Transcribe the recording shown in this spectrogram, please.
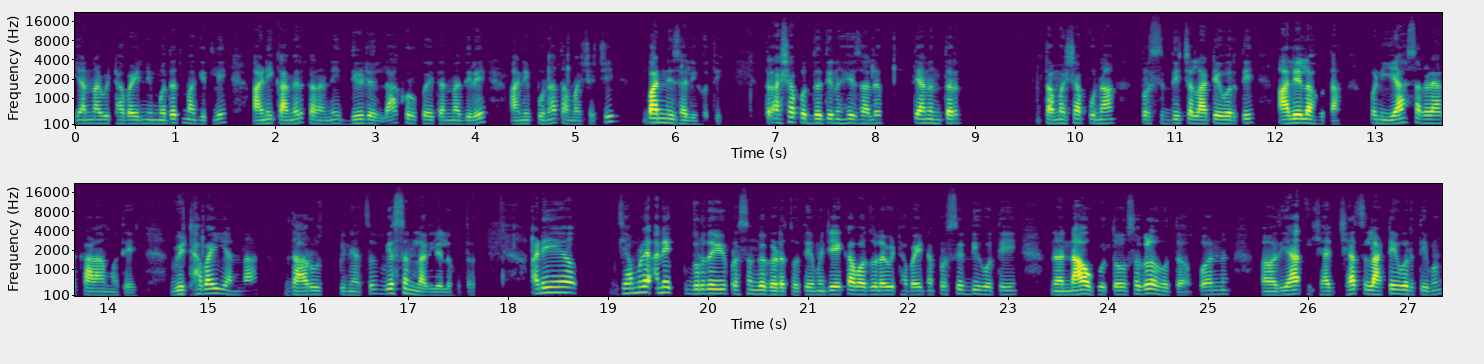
यांना विठाबाईंनी मदत मागितली आणि कामेरकरांनी दीड लाख रुपये त्यांना दिले आणि पुन्हा तमाशाची बांधणी झाली होती. तर अशा पद्धतीनं हे झालं. त्यानंतर तमाशा पुन्हा प्रसिद्धीच्या लाटेवरती आलेला होता. पण या सगळ्या काळामध्ये विठाबाई यांना दारू पिण्याचं व्यसन लागलेलं होतं. आणि यामुळे अनेक दुर्दैवी प्रसंग घडत होते. म्हणजे एका बाजूला विठाबाईंना प्रसिद्धी होती न- नाव होतं सगळं होतं. पण अ, या ह्या ह्याच लाटेवरती मग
